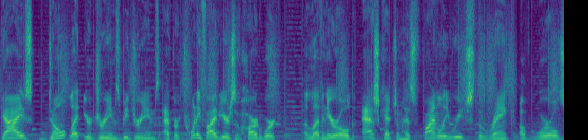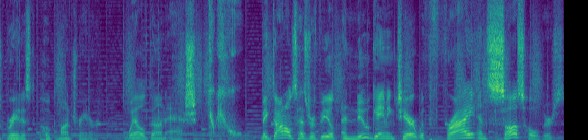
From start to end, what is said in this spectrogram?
Guys, don't let your dreams be dreams. After 25 years of hard work, 11 year old Ash Ketchum has finally reached the rank of world's greatest Pokemon trainer. Well done, Ash. McDonald's has revealed a new gaming chair with fry and sauce holders.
